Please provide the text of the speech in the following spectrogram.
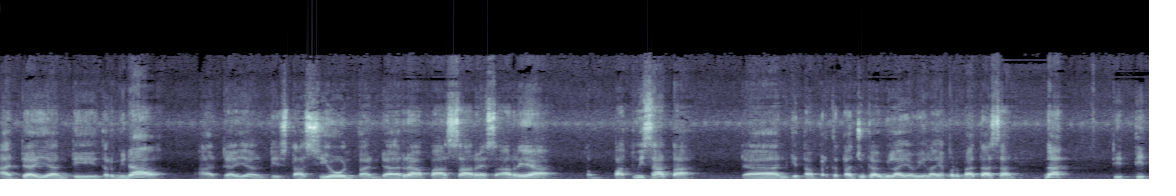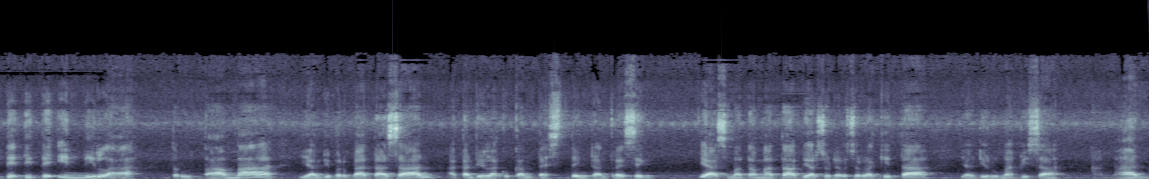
Ada yang di terminal, ada yang di stasiun, bandara, pasar, rest area, tempat wisata, dan kita perketat juga wilayah-wilayah perbatasan. Nah, di titik-titik inilah terutama yang di perbatasan akan dilakukan testing dan tracing. Ya, semata-mata biar saudara-saudara kita yang di rumah bisa aman.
